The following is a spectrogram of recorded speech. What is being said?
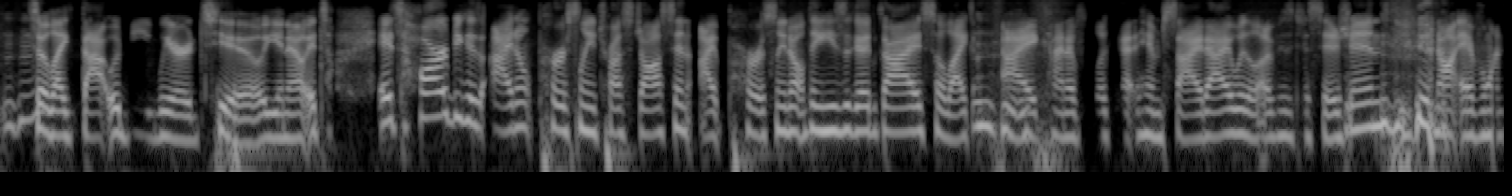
Mhm. So like that would be weird too. You know, it's it's hard because I don't personally trust Dawson. I personally don't think he's a good guy. So like Mhm. I kind of look at him side eye with a lot of his decisions. Yeah. Not everyone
